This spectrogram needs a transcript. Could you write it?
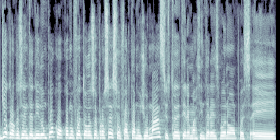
Yo creo que se ha entendido un poco cómo fue todo ese proceso, falta mucho más, si ustedes tienen más interés, bueno, pues eh,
